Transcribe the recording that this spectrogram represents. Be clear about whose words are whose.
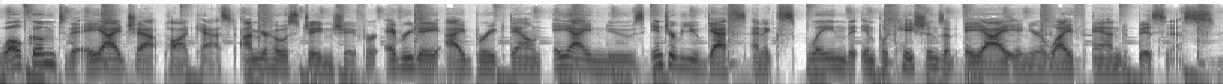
Speaker 1: Welcome to the AI Chat Podcast. I'm your host, Jaeden Schafer. Every day, I break down AI news, interview guests, and explain the implications of AI in your life and business.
